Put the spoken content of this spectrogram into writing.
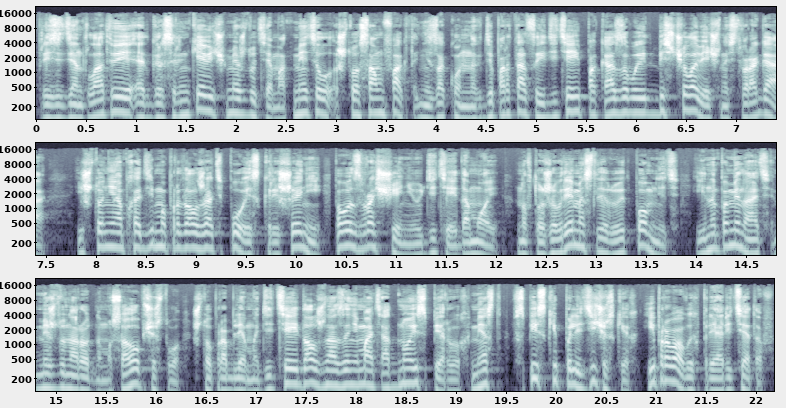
Президент Латвии Эдгар Саренкевич между тем отметил, что сам факт незаконных депортаций детей показывает бесчеловечность врага и что необходимо продолжать поиск решений по возвращению детей домой. Но в то же время следует помнить и напоминать международному сообществу, что проблема детей должна занимать одно из первых мест в списке политических и правовых приоритетов.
